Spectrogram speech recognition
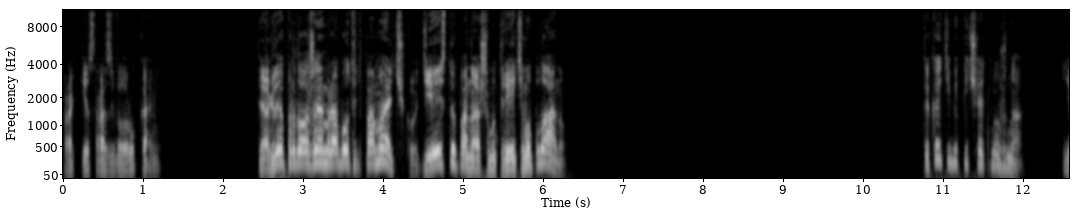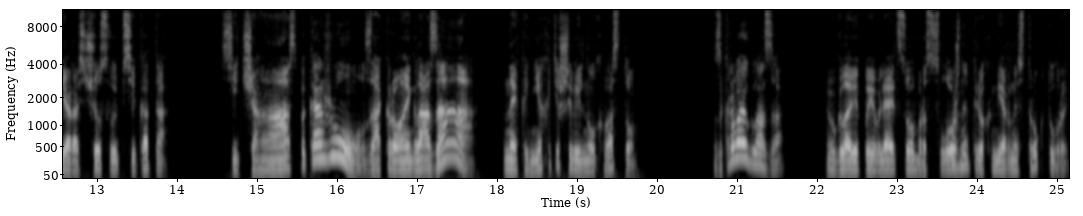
Прокес развел руками. Тогда продолжаем работать по мальчику. Действуй по нашему третьему плану. Какая тебе печать нужна? Я расчесываю псикота. Сейчас покажу. Закрой глаза. Нека нехотя шевельнул хвостом. Закрываю глаза. В голове появляется образ сложной трехмерной структуры.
